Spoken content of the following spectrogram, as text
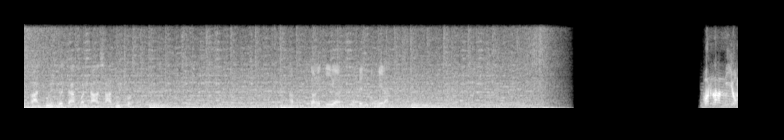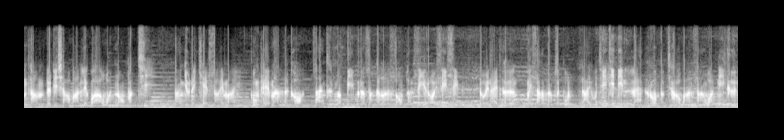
รับการช่วยเหลือจากบรรดาสาธุชน ครับเจ้าหน้าที่ก็มันจะอยู่ตรงนี้แหละวัดลาดนิยมธรรมหรือที่ชาวบ้านเรียกว่าวัดหนองผักชี ตั้งอยู่ในเขตสายไหมกรุงเทพมหานคร สร้างขึ้นเมื่อปีพุทธศักราช 2440 โดยนายเทิงไม่ทราบนามสกุลได้อุทิศที่ดิน และร่วมกับชาวบ้านสร้างวัดนี้ขึ้น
